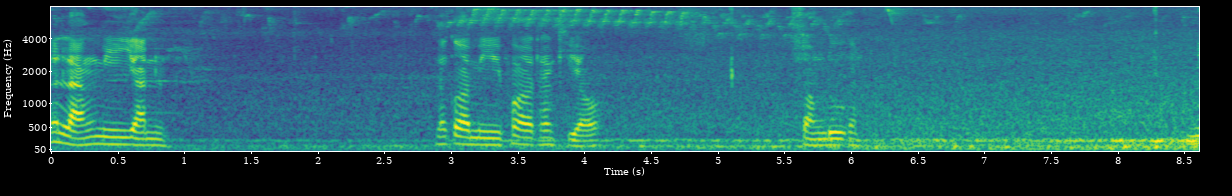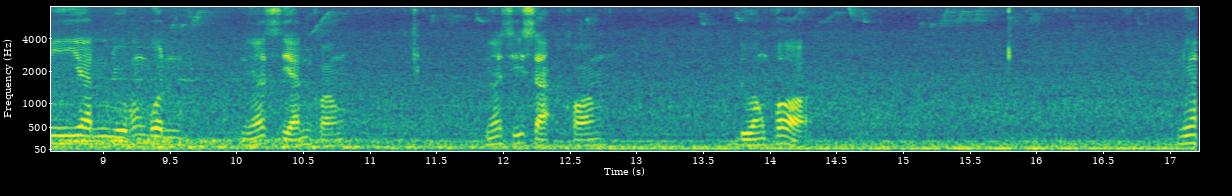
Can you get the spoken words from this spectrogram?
ด้านหลังมียัน แล้วก็มีพ่อทางเขียว ส่องดูกัน มียันอยู่ข้างบนเหนือเสียนของเหนือศีรษะของดวงพ่อ เนื้อ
